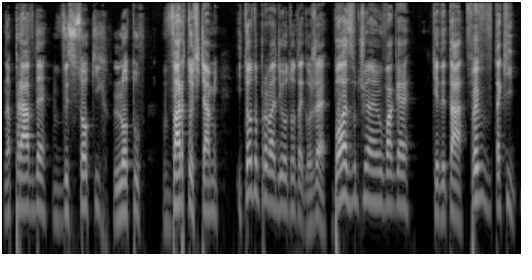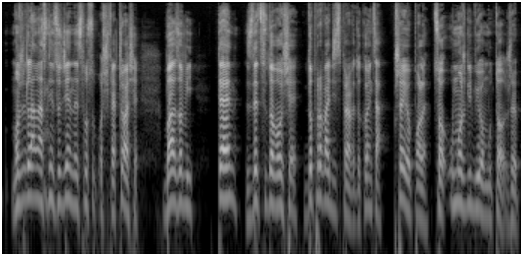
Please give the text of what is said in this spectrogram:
naprawdę wysokich lotów wartościami. I to doprowadziło do tego, że Boaz zwrócił na nią uwagę, kiedy ta w taki, może dla nas niecodzienny sposób oświadczyła się Boazowi, ten zdecydował się doprowadzić sprawę do końca, przejął pole, co umożliwiło mu to, żeby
